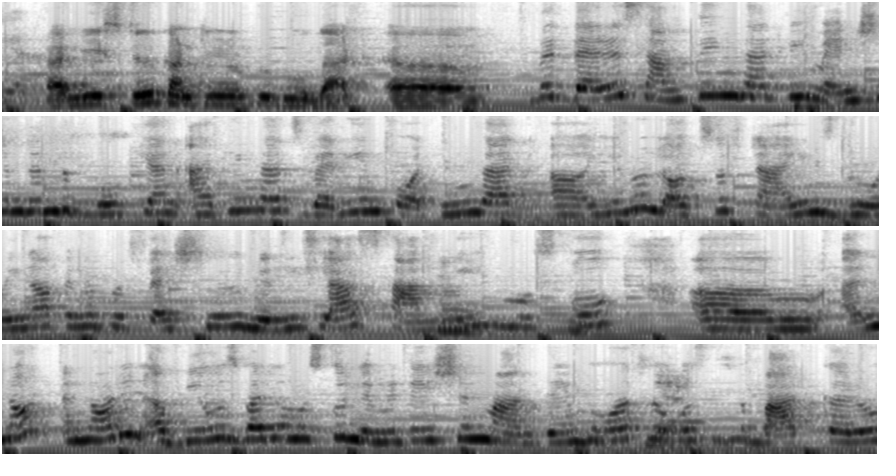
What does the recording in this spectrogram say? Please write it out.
yeah. and we still continue to do that um, but there is something that we mentioned in the book and i think that's very important that uh, you know lots of times growing up in a professional middle class family hmm. हम उसको um, not not in abuse but हम उसको limitation मानते हैं बहुत लोगों से जब बात करो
